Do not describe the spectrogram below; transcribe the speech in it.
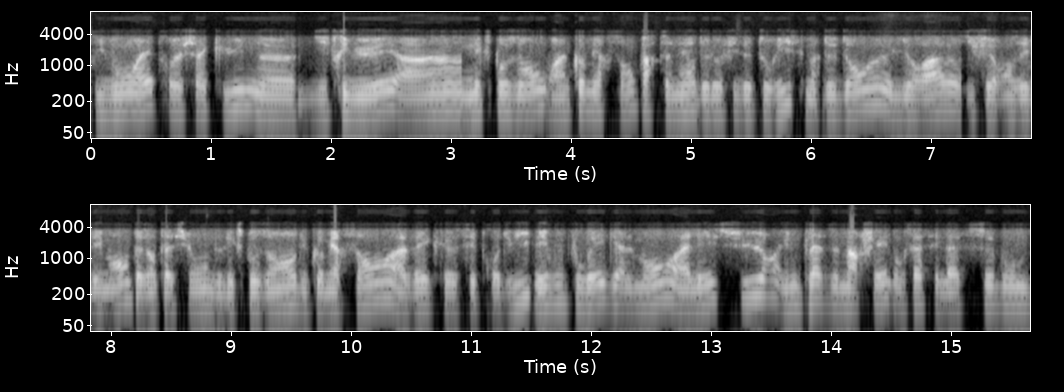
qui vont être chacune euh, distribuées à un exposant ou un commerçant partenaire de l'Office de tourisme. Dedans, il y aura différents éléments, présentation de l'exposant, du commerçant avec euh, ses produits, et vous pourrez également aller sur une place de marché. Donc ça, c'est la seconde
